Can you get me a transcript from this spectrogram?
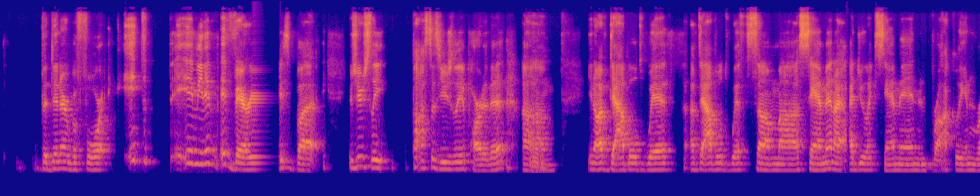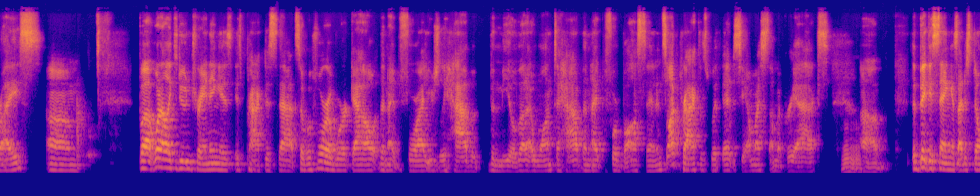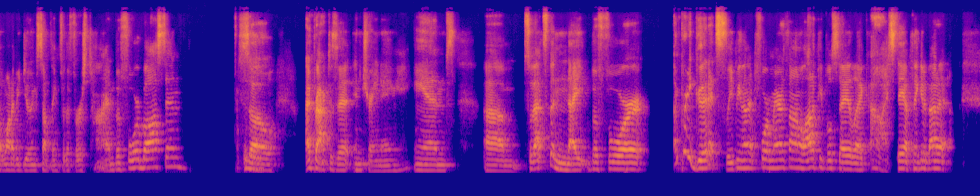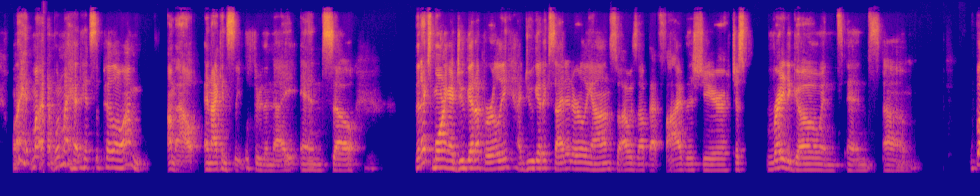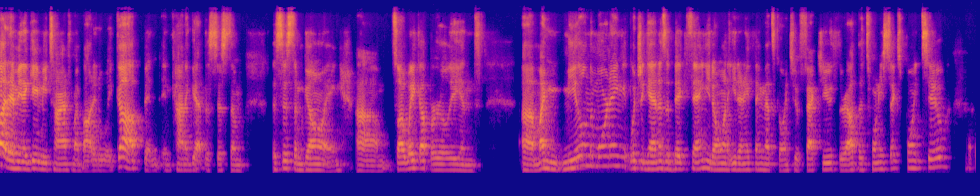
the dinner before it i mean it, it varies but there's usually pasta's usually a part of it um, mm you know, I've dabbled with, I've dabbled with some uh, salmon. I, I, do like salmon and broccoli and rice. Um, but what I like to do in training is, is practice that. So before a workout the night before, I usually have the meal that I want to have the night before Boston. And so I practice with it to see how my stomach reacts. Mm-hmm. Um, the biggest thing is I just don't want to be doing something for the first time before Boston. So mm-hmm. I practice it in training and um, so that's the night before. I'm pretty good at sleeping the night before marathon. A lot of people say like, "Oh, I stay up thinking about it." When I hit my when my head hits the pillow, I'm I'm out and I can sleep through the night. And so the next morning, I do get up early. I do get excited early on. So I was up at five this year, just ready to go. And and um, but I mean, it gave me time for my body to wake up and and kind of get the system the system going. Um, so I wake up early and uh, my meal in the morning, which again is a big thing, you don't want to eat anything that's going to affect you throughout the 26.2.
